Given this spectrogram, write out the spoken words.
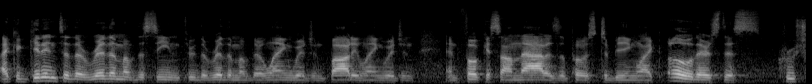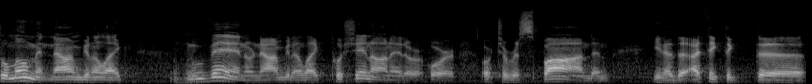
I could get into the rhythm of the scene through the rhythm of their language and body language and, and focus on that as opposed to being like, oh, there's this crucial moment. Now I'm going to like Mm-hmm. move in or now I'm going to like push in on it or, or, or to respond. And, you know, the, I think the, the,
